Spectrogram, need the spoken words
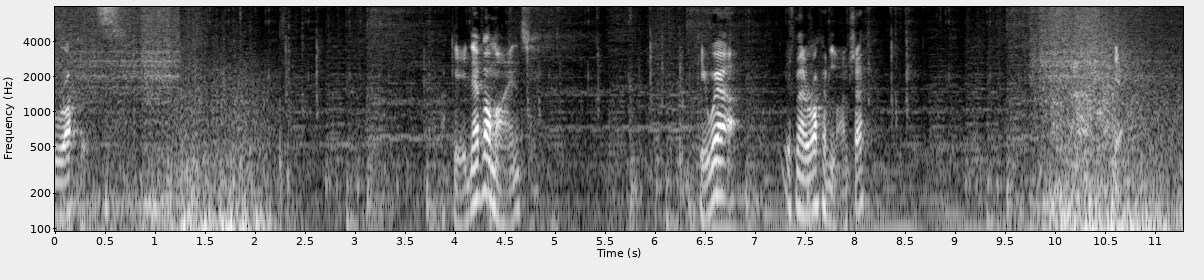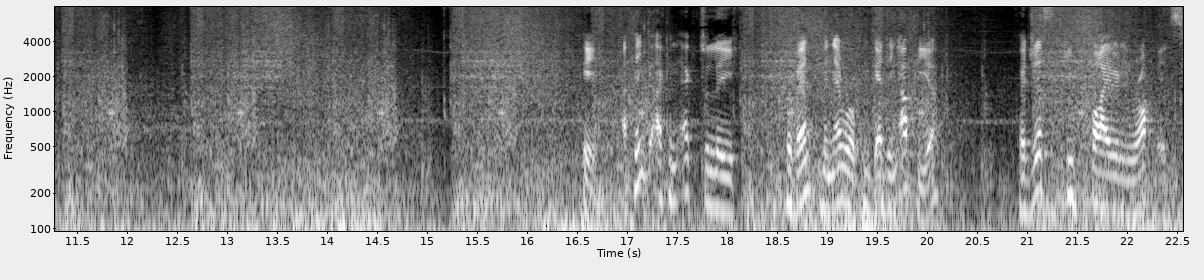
rockets? Okay, never mind. Okay, where is my rocket launcher? Okay, I think I can actually prevent Manero from getting up here. If I just keep firing rockets.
